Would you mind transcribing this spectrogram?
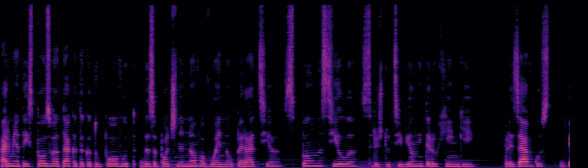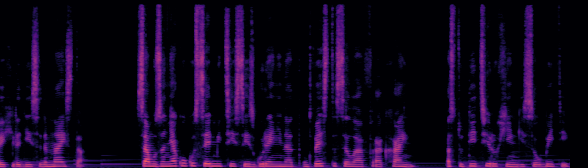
Армията използва атаката като повод да започне нова военна операция с пълна сила срещу цивилните рохинги през август 2017. Само за няколко седмици са изгорени над 200 села в Ракхайн, а стотици рохинги са убити.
